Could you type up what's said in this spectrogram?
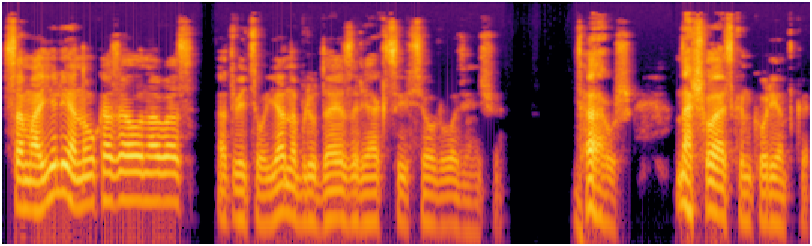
«Сама Елена указала на вас», — ответил я, наблюдая за реакцией Всеволода Владимировича. Да уж, нашлась конкурентка.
